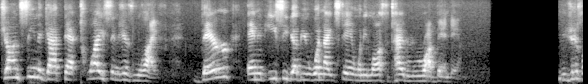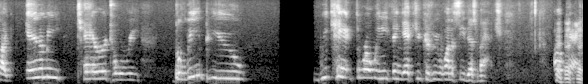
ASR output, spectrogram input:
John Cena got that twice in his life. There and in ECW One Night Stand when he lost the title to Rob Van Dam. He's just like enemy territory. Bleep you. We can't throw anything at you because we want to see this match. Okay.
